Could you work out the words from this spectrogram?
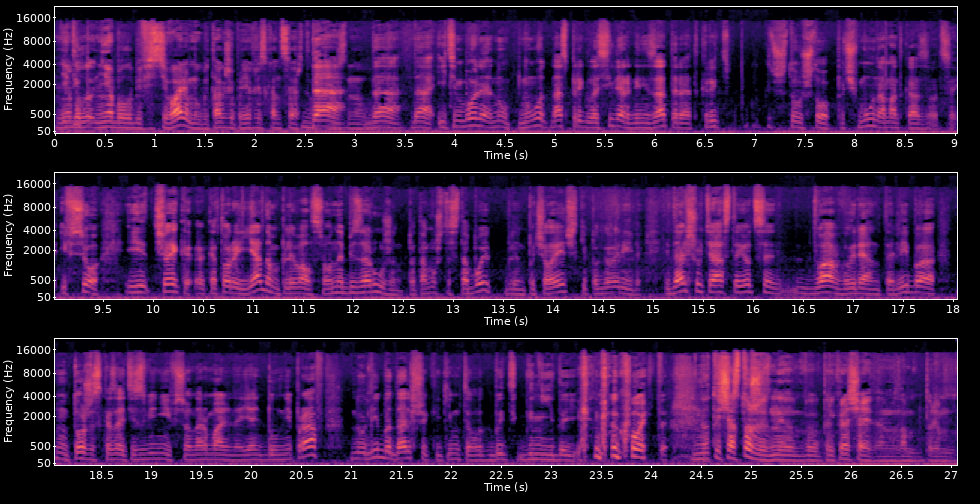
И Не, ты было, не было бы фестиваля, мы бы также приехали с концертом. То Да, есть, ну, да, да. И тем более, ну, ну вот нас пригласили организаторы открыть что, что, почему нам отказываться. И все. И человек, э, который ядом плевался, он обезоружен, потому что с тобой, блин, по-человечески поговорили. И дальше у тебя остается два варианта. Либо, ну, тоже сказать, извини, все нормально, я был неправ, ну, либо дальше каким-то вот быть гнидой какой-то. Ну ты сейчас тоже ну, прекращай, там, там прям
